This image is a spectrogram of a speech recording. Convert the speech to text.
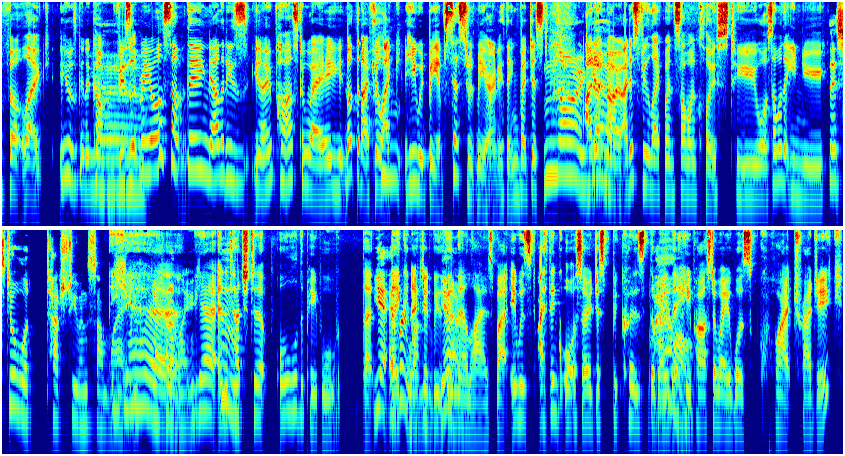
felt like he was going to come Yeah. visit me or something now that he's, you know, passed away. Not that I feel like he would be obsessed with me or anything, but just, No, I don't know. I just feel like when someone close to you or someone that you knew, they're still attached to you in some way. yeah, definitely. Hmm. yeah, and attached to all the people that Yeah, they everyone. connected with Yeah. in their lives. But it was, I think, also just because the way that he passed away was quite tragic.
